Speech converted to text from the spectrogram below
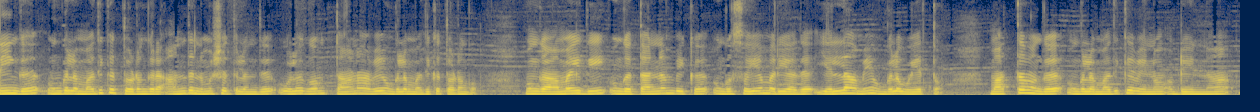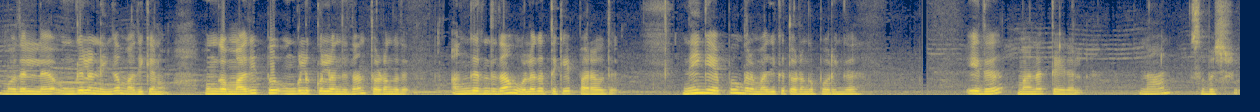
நீங்கள் உங்களை மதிக்க தொடங்குற அந்த நிமிஷத்துலேருந்து உலகம் தானாகவே உங்களை மதிக்க தொடங்கும். உங்கள் அமைதி உங்கள் தன்னம்பிக்கை உங்கள் சுயமரியாதை எல்லாமே உங்களை உயர்த்தும். மற்றவங்க உங்களை மதிக்க வேணும் அப்படின்னா முதல்ல உங்களை நீங்கள் மதிக்கணும். உங்கள் மதிப்பு உங்களுக்குள்ளேருந்து தான் தொடங்குது. அங்கேருந்து தான் உலகத்துக்கே பரவுது. நீங்கள் எப்போ உங்களை மதிக்க தொடங்க போகிறீங்க இது மனத்தேடல். நான் சுபஸ்ரீ.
